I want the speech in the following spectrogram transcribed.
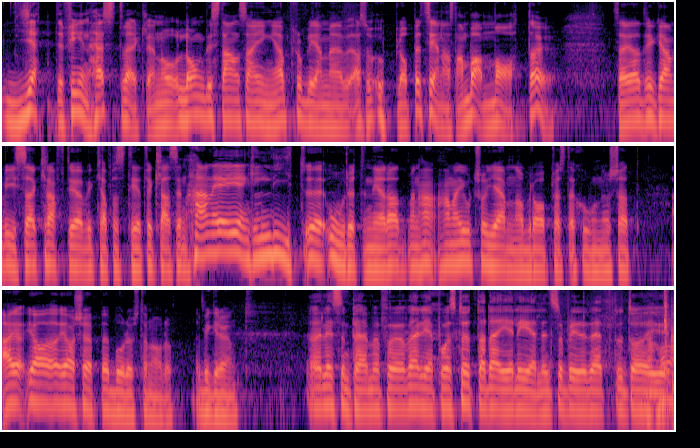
Jättefin häst verkligen. Och lång distans har inga problem med. Alltså upploppet senast, han bara matar ju. Så jag tycker han visar kraftig överkapacitet för klassen. Han är egentligen lite eh, orutinerad, men han, han har gjort så jämna och bra prestationer så att ja, jag, jag, jag köper Borups Tornado. Det blir grönt. Jag är ledsen Per, men får jag välja på att stötta dig eller Elin så blir det rätt. Då, tar jag ju... Ja,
